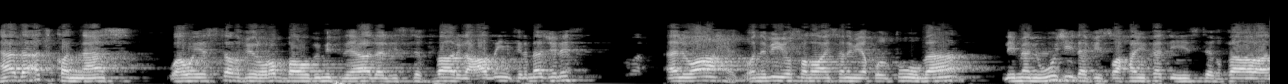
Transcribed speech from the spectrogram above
هذا أتقى الناس وهو يستغفر ربه بمثل هذا الاستغفار العظيم في المجلس الواحد. والنبي صلى الله عليه وسلم يقول طوبى لمن وجد في صحيفته استغفارا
